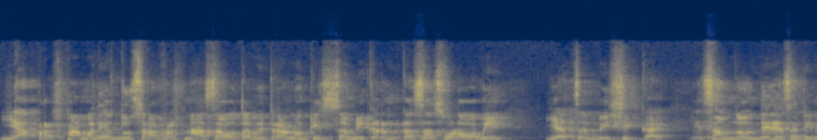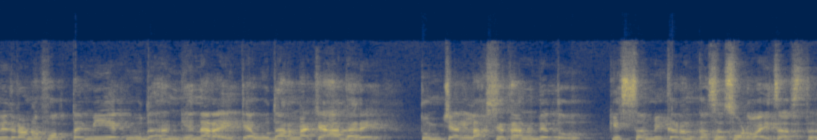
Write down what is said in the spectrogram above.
या प्रश्नामध्ये दुसरा प्रश्न असा होता मित्रांनो की समीकरण कसं सोडवावे याचं बेसिक काय? हे समजावून देण्यासाठी मित्रांनो फक्त मी एक उदाहरण घेणार आहे. त्या उदाहरणाच्या आधारे तुमच्या लक्षात आणून देतो की समीकरण कसं सोडवायचं असतं.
